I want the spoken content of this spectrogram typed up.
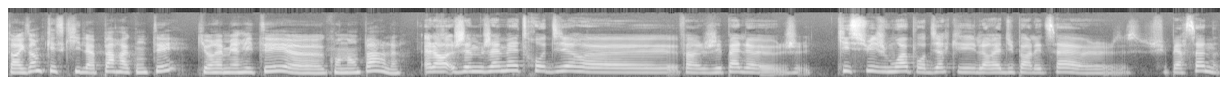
Par exemple, qu'est-ce qu'il a pas raconté qui aurait mérité euh, qu'on en parle? Alors j'aime jamais trop dire. euh, Enfin, j'ai pas le. qui suis-je moi pour dire qu'il aurait dû parler de ça? Euh, Je suis personne.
